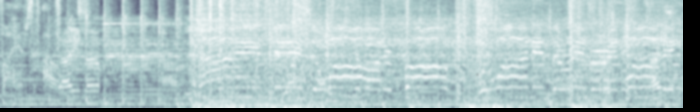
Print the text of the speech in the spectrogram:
Fires out. Nine days of waterfall. We're one in the river and one in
